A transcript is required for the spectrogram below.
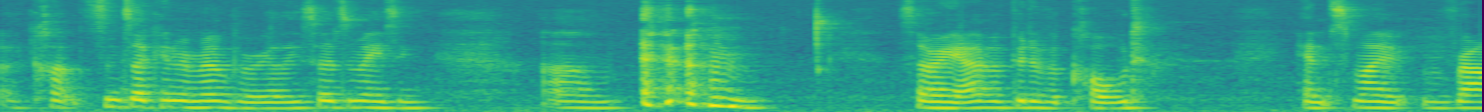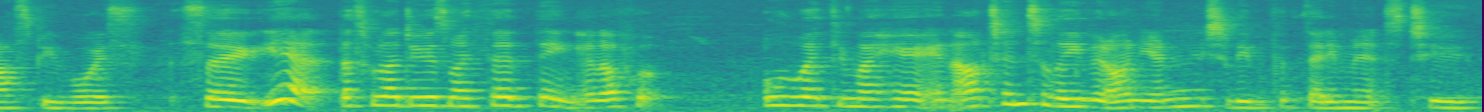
I since I can remember really. So it's amazing. Um, sorry, I have a bit of a cold, hence my raspy voice. So yeah, that's what I do as my third thing, and I'll put all the way through my hair, and I'll tend to leave it on. You only need to leave it for 30 minutes to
